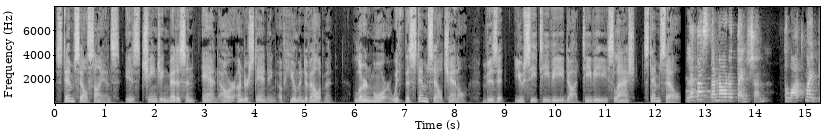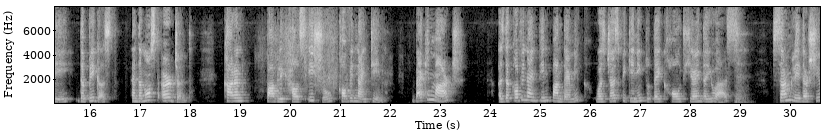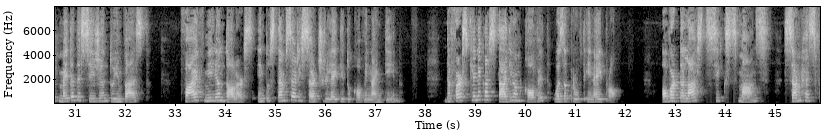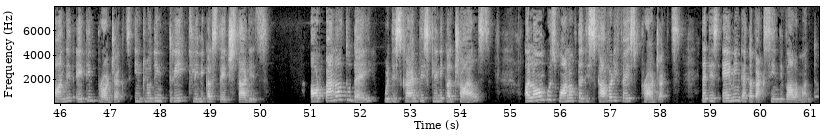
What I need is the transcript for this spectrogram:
Stem cell science is changing medicine and our understanding of human development. Learn more with the Stem Cell Channel. Visit uctv.tv slash stem cell. Let us turn our attention to what might be the biggest and the most urgent current public health issue, COVID-19. Back in March, as the COVID-19 pandemic was just beginning to take hold here in the US, CIRM leadership made a decision to invest $5 million into stem cell research related to COVID 19. The first clinical study on COVID was approved in April. Over the last six months, CIRM has funded 18 projects, including three clinical stage studies. Our panel today will describe these clinical trials, along with one of the discovery phase projects that is aiming at a vaccine development.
